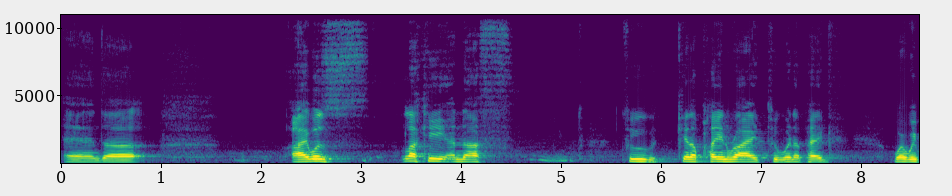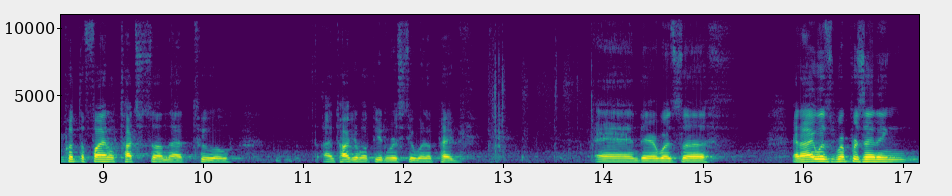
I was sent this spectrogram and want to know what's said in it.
And uh, I was lucky enough to get a plane ride to Winnipeg where we put the final touches on that tool. I'm talking about the University of Winnipeg. And there was a, and I was representing,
